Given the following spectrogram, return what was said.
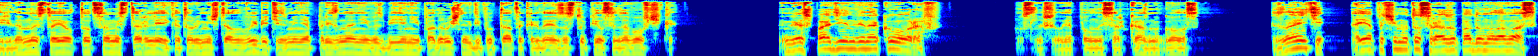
Передо мной стоял тот самый Старлей, который мечтал выбить из меня признание в избиении подручных депутата, когда я заступился за Вовчика. «Господин Винокуров!» — услышал я полный сарказма голос. «Знаете, а я почему-то сразу подумал о вас,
